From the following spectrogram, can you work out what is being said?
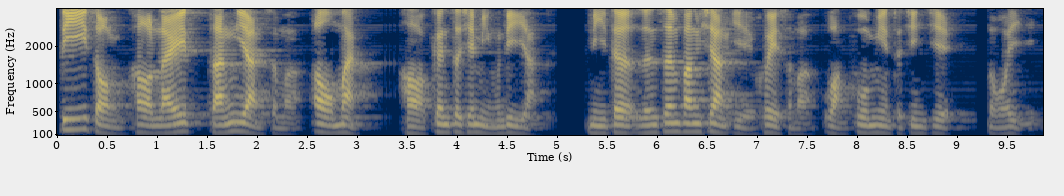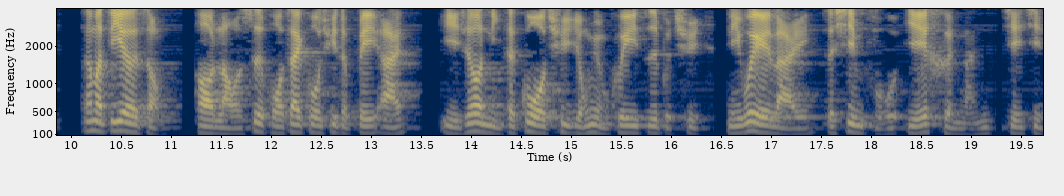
第一种好来长养什么傲慢，好跟这些名利啊，你的人生方向也会什么往负面的境界挪移。那么第二种哦，老是活在过去的悲哀，也就是你的过去永远挥之不去，你未来的幸福也很难接近。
